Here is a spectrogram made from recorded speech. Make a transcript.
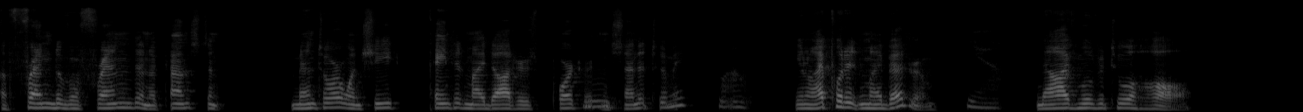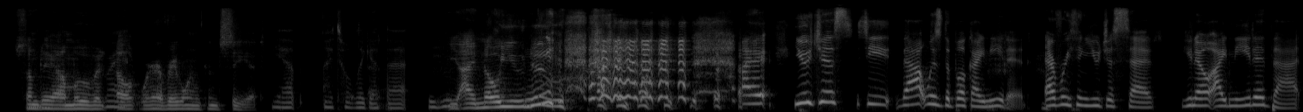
a friend of a friend and a constant mentor, when she painted my daughter's portrait mm. and sent it to me. Wow. You know, I put it in my bedroom. Yeah. Now I've moved it to a hall. Someday mm. I'll move it right. out where everyone can see it. Yep. I totally get that. Mm-hmm. Yeah, I know you do. I you just see that was the book I needed. Everything you just said, you know, I needed that.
